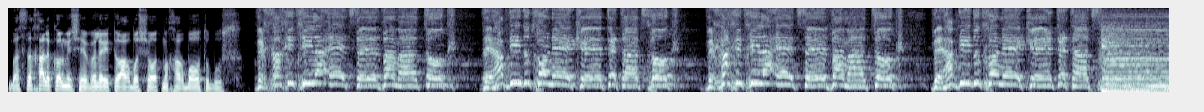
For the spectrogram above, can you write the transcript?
בהצלחה לכל מי שיבלה איתו ארבע שעות מחר באוטובוס. וכך התחיל העצב המתוק, והבדידות חונקת את הצחוק. וכך התחיל העצב המתוק, והבדידות חונקת את הצחוק.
